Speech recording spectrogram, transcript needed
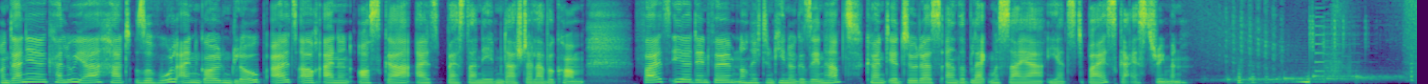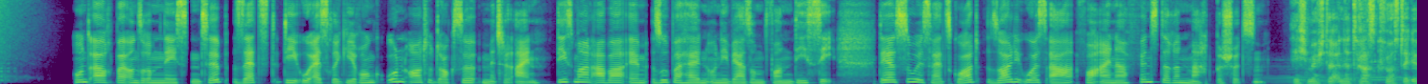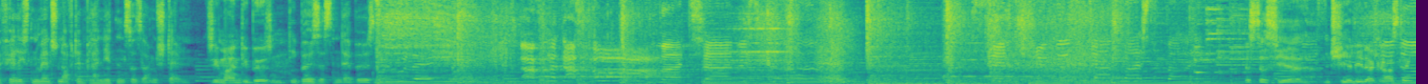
Und Daniel Kaluuya hat sowohl einen Golden Globe als auch einen Oscar als bester Nebendarsteller bekommen. Falls ihr den Film noch nicht im Kino gesehen habt, könnt ihr Judas and the Black Messiah jetzt bei Sky streamen. Und auch bei unserem nächsten Tipp setzt die US-Regierung unorthodoxe Mittel ein. Diesmal aber im Superhelden-Universum von DC. Der Suicide Squad soll die USA vor einer finsteren Macht beschützen. Ich möchte eine Taskforce der gefährlichsten Menschen auf dem Planeten zusammenstellen. Sie meinen die Bösen? Die bösesten der Bösen. Öffnet das Tor! Ist das hier ein Cheerleader-Casting?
